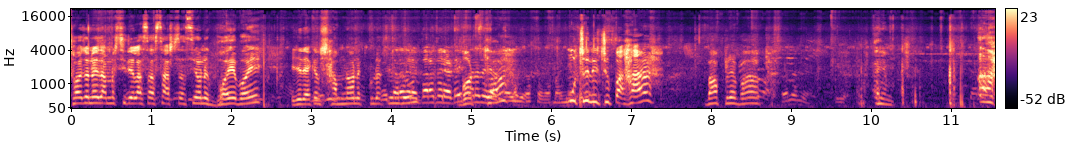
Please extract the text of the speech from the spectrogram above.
ছজনের আমরা সিরিয়াল আস্তে আস্তে আস্তে আস্তে অনেক ভয়ে ভয়ে। এই যে দেখেন সামনে অনেক কিন্তু গর্ত, উঁচু নিচু পাহাড়। বাপরে বাপ। আহ!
